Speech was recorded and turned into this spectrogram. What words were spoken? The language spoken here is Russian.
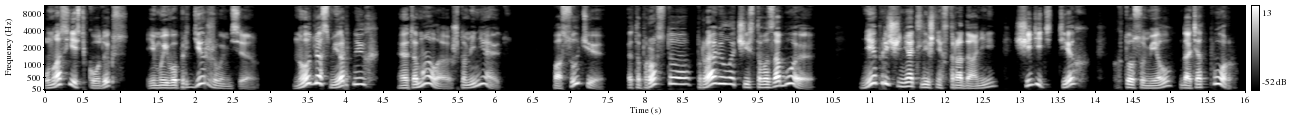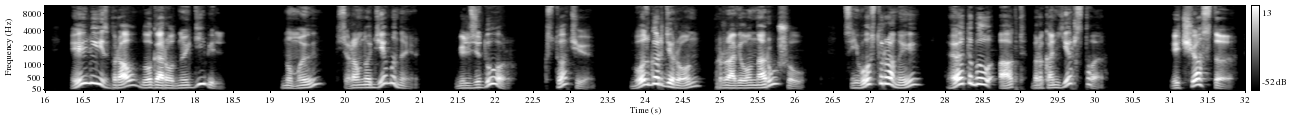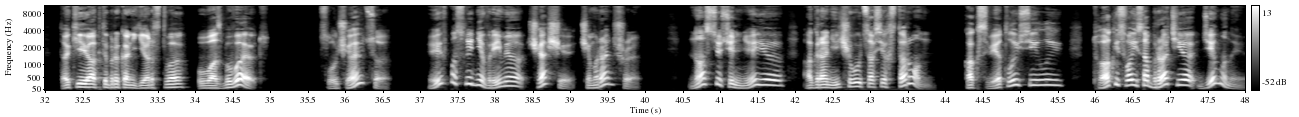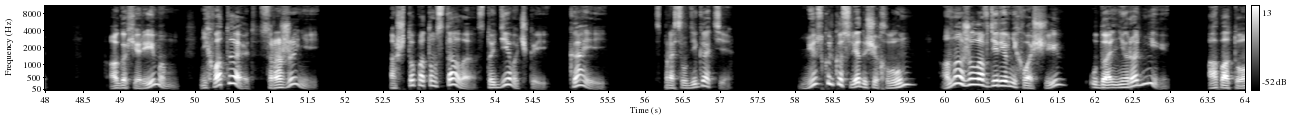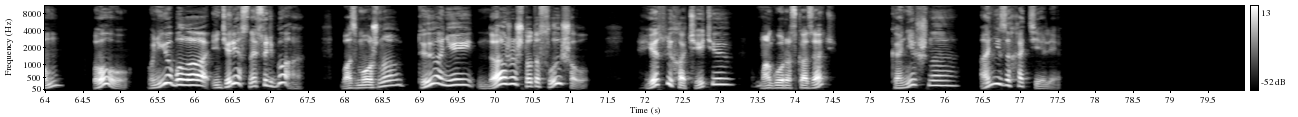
У нас есть кодекс, и мы его придерживаемся. Но для смертных это мало что меняет. По сути, это просто правило чистого забоя. Не причинять лишних страданий, щадить тех, кто сумел дать отпор или избрал благородную гибель. Но мы все равно демоны. Бельзидор. Кстати, босс Гардерон правила нарушил. С его стороны это был акт браконьерства. И часто такие акты браконьерства у вас бывают? Случаются. И в последнее время чаще, чем раньше. Нас все сильнее ограничивают со всех сторон. Как светлые силы, так и свои собратья-демоны а Гахеримам не хватает сражений. — А что потом стало с той девочкой, Каей? — спросил Дегати. — Несколько следующих лун она жила в деревне Хвощи у дальней родни. А потом... О, у нее была интересная судьба. Возможно, ты о ней даже что-то слышал. Если хотите, могу рассказать. Конечно, они захотели.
